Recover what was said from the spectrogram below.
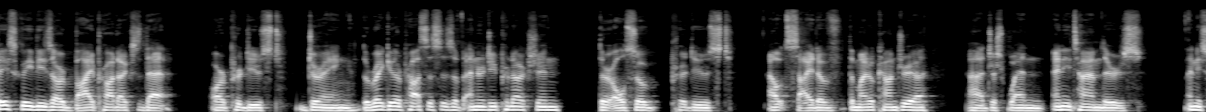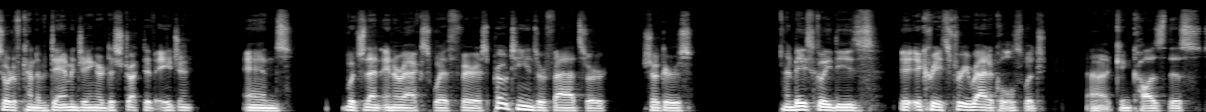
basically, these are byproducts that are produced during the regular processes of energy production. They're also produced outside of the mitochondria, uh, just when anytime there's any sort of kind of damaging or destructive agent, and which then interacts with various proteins or fats or sugars. And basically, these it, it creates free radicals, which uh, can cause this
